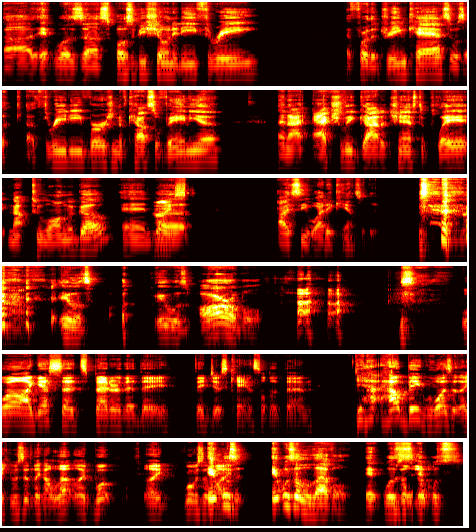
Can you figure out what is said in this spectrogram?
Uh, it was uh, supposed to be shown at E3 for the Dreamcast. It was a, a 3D version of Castlevania, and I actually got a chance to play it not too long ago. And Nice. uh, I see why they canceled it. No. it was it was horrible. well, I guess that's better that they they just canceled it then. Yeah, how big was it? Like, was it like a le- like what like what was it, It like? was it was a level. It was was a it was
